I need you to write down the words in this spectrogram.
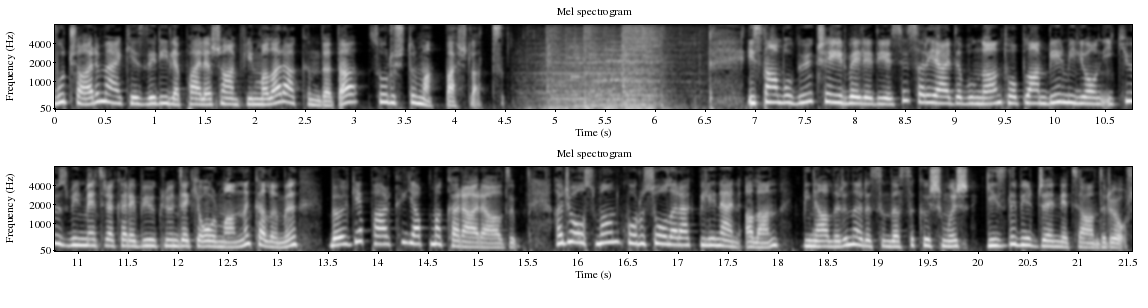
bu çağrı merkezleriyle paylaşan firmalar hakkında da soruşturma başlattı. İstanbul Büyükşehir Belediyesi Sarıyer'de bulunan toplam 1 milyon 200 bin metrekare büyüklüğündeki ormanlık alanı bölge parkı yapma kararı aldı. Hacı Osman Korusu olarak bilinen alan binaların arasında sıkışmış gizli bir cenneti andırıyor.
